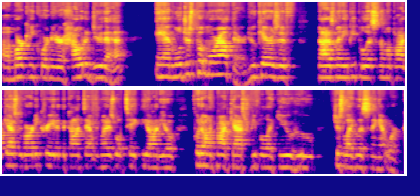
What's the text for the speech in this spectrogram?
uh, marketing coordinator how to do that, and we'll just put more out there. And who cares if not as many people listen to them on podcasts? We've already created the content. We might as well take the audio, put it on podcast for people like you who just like listening at work.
